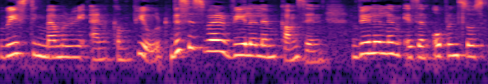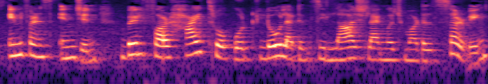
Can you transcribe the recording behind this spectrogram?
wasting memory and compute. This is where VLLM comes in. VLLM is an open source inference engine built for high throughput, low latency large language model serving.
